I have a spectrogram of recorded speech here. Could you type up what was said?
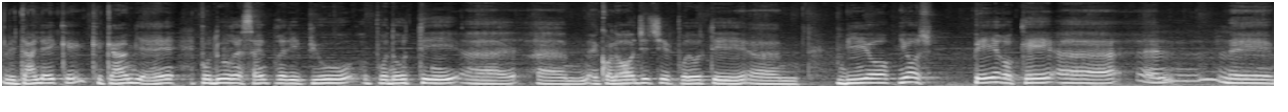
l'Italia che, che, cambia è produrre sempre di più prodotti eh, eh, ecologici, prodotti eh, bio. Io spero che eh, le,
